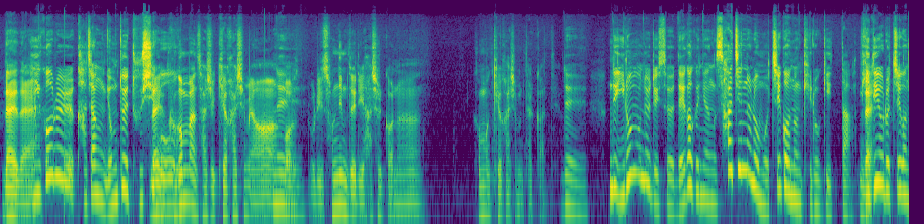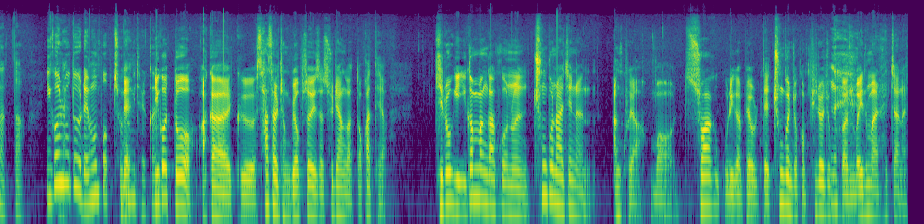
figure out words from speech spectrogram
네, 네. 이거를 가장 염두에 두시고 네, 그것만 사실 기억하시면 네. 뭐 우리 손님들이 하실 거는 그것만 기억하시면 될 것 같아요. 네. 근데 이런 분들도 있어요. 내가 그냥 사진으로 뭐 찍어놓은 기록이 있다. 네. 비디오로 찍어놨다. 이걸로도 레몬법 적용이 네. 될까요? 이것도 아까 그 사설 정비업소에서 수리한 거 똑같아요. 기록이 이것만 갖고는 충분하지는 않고요. 뭐 수학 우리가 배울 때 충분 조건, 필요 네. 조건 뭐 이런 말 했잖아요.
